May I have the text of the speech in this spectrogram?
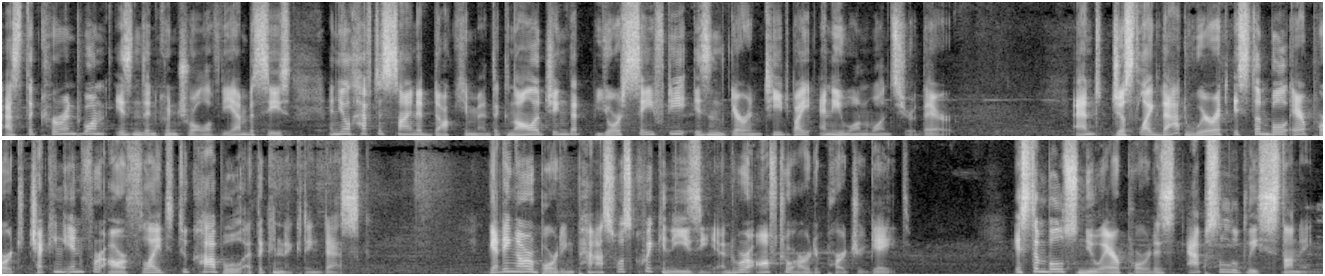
as the current one isn't in control of the embassies, and you'll have to sign a document acknowledging that your safety isn't guaranteed by anyone once you're there. And just like that, we're at Istanbul airport, checking in for our flight to Kabul at the connecting desk. Getting our boarding pass was quick and easy, and we're off to our departure gate. Istanbul's new airport is absolutely stunning.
